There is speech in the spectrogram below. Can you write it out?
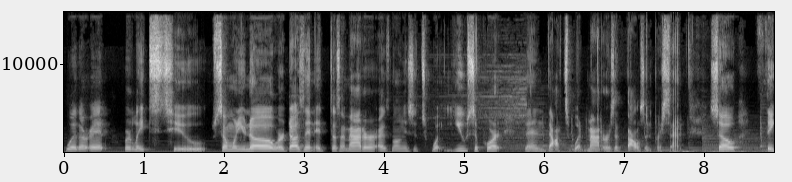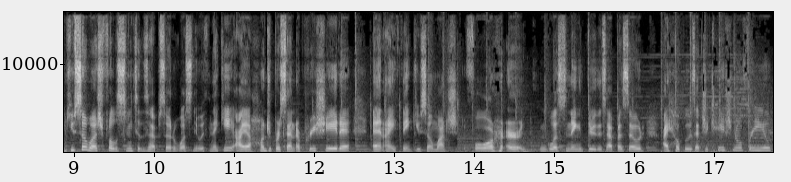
whether it relates to someone you know or doesn't. It doesn't matter as long as it's what you support. Then that's what matters a thousand percent. So Thank you so much for listening to this episode of What's New with Nikki. I 100% appreciate it, and I thank you so much for listening through this episode. I hope it was educational for you.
